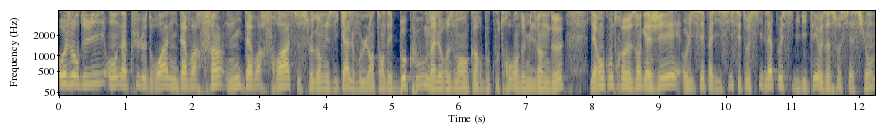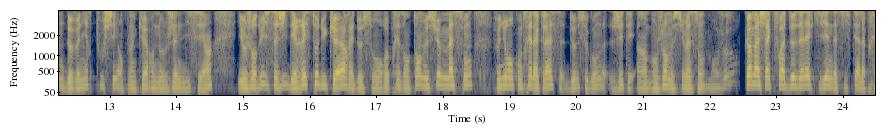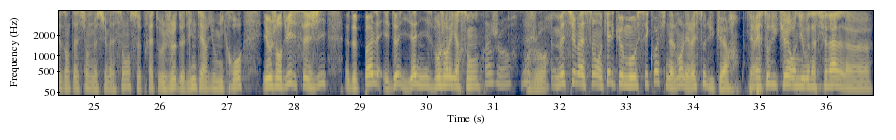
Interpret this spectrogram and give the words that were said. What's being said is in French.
Aujourd'hui, on n'a plus le droit ni d'avoir faim ni d'avoir froid. Ce slogan musical, vous l'entendez beaucoup, malheureusement encore beaucoup trop en 2022. Les rencontres engagées au lycée Palissy, c'est aussi la possibilité aux associations de venir toucher en plein cœur nos jeunes lycéens. Et aujourd'hui, il s'agit des Restos du Cœur et de son représentant, Monsieur Masson, venu rencontrer la classe de seconde GT1. Bonjour Monsieur Masson. Bonjour. Comme à chaque fois, deux élèves qui viennent d'assister à la présentation de Monsieur Masson se prêtent au jeu de l'interview micro. Et aujourd'hui, il s'agit de Paul et de Yann Bonjour les garçons. Bonjour. Bonjour. Monsieur Masson, en quelques mots, c'est quoi finalement les Restos du Cœur? Les Restos du Cœur au niveau national, euh,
